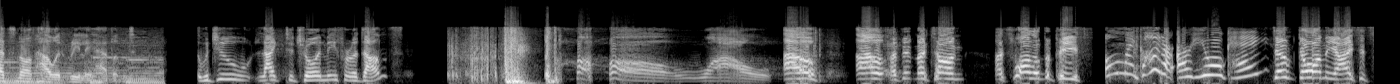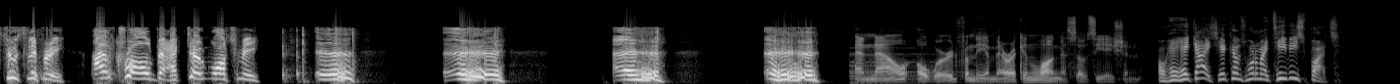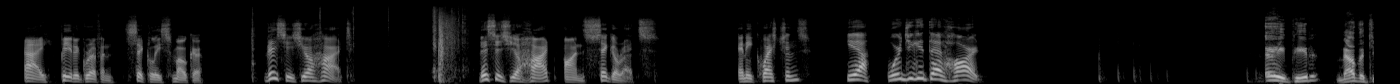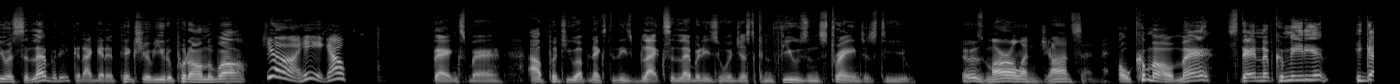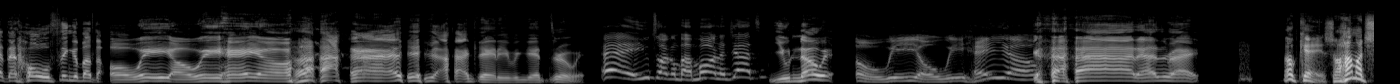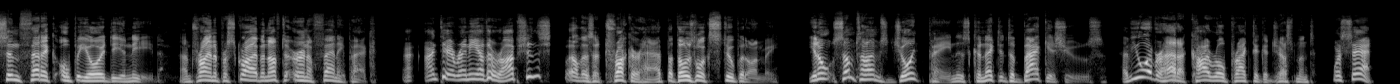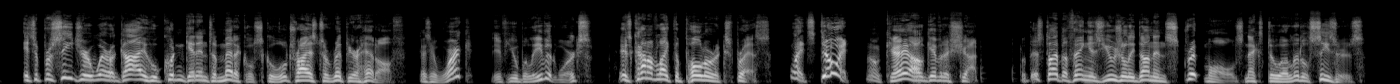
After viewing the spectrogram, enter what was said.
That's not how it really happened. Would you like to join me for a dance? Oh, wow. Ow! Ow! I bit my tongue. I swallowed the piece. Oh my god, are, are you okay? Don't go on the ice. It's too slippery. I'll crawl back. Don't watch me. Uh, uh, uh, uh. And now, a word from the American Lung Association. Oh, hey, hey, guys, here comes one of my TV spots. Hi, Peter Griffin, sickly smoker. This is your heart. This is your heart on cigarettes. Any questions? Yeah, where'd you get that heart? Hey, Peter, now that you're a celebrity, can I get a picture of you to put on the wall? Sure, here you go. Thanks, man. I'll put you up next to these black celebrities who are just confusing strangers to you. Who's Marlon Johnson? Oh, come on, man. Stand up comedian? He got that whole thing about the oh wee, oh wee, hey oh. I can't even get through it. Hey, you talking about Marlon Johnson? You know it. Oh we, oh we, hey yo. That's right. Okay, so how much synthetic opioid do you need? I'm trying to prescribe enough to earn a fanny pack. aren't there any other options? Well, there's a trucker hat, but those look stupid on me. You know, sometimes joint pain is connected to back issues. Have you ever had a chiropractic adjustment? What's that? It's a procedure where a guy who couldn't get into medical school tries to rip your head off. Does it work? If you believe it works. It's kind of like the Polar Express. Let's do it! Okay, I'll give it a shot. But this type of thing is usually done in strip malls next to a Little Caesars.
